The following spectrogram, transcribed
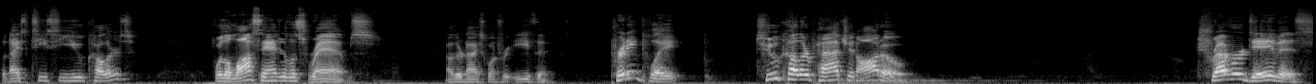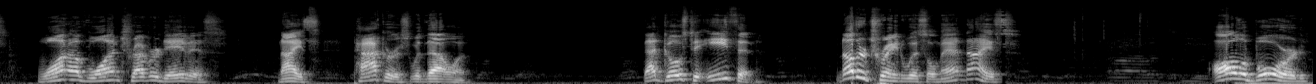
The nice TCU colors. For the Los Angeles Rams. Another nice one for Ethan. Printing plate. Two color patch and auto. Trevor Davis. One of one Trevor Davis. Nice. Packers with that one. That goes to Ethan. Another train whistle, man. Nice. All aboard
